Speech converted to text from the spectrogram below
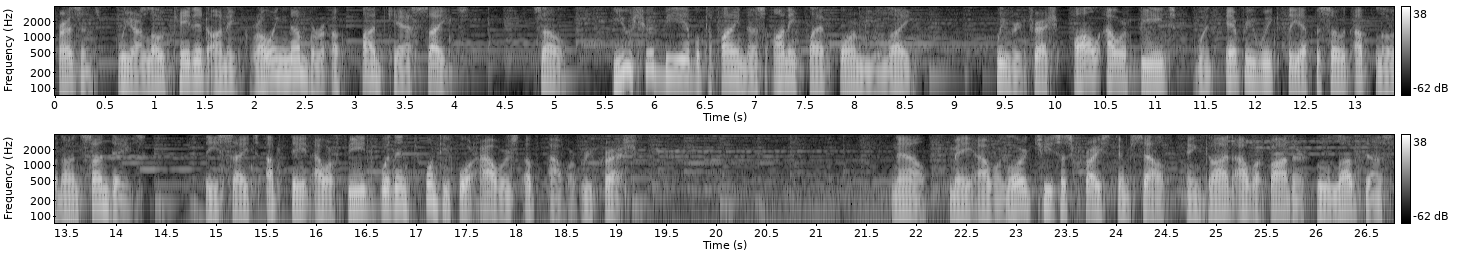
present, we are located on a growing number of podcast sites, so you should be able to find us on a platform you like. We refresh all our feeds with every weekly episode upload on Sundays. These sites update our feed within 24 hours of our refresh. Now, may our Lord Jesus Christ Himself and God our Father, who loved us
